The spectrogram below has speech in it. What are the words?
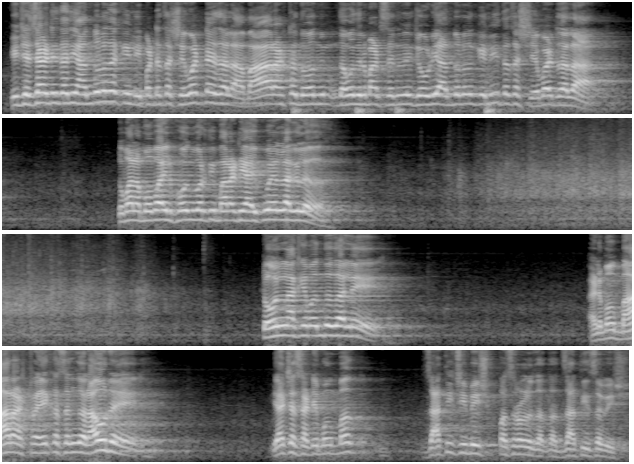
की ज्याच्यासाठी त्यांनी आंदोलनं केली पण त्याचा शेवट नाही झाला. महाराष्ट्र नवनिर्माण सेनेने जेवढी आंदोलनं केली त्याचा शेवट झाला. तुम्हाला मोबाईल फोनवरती मराठी ऐकू यायला लागलं. टोल नाके बंद झाले. आणि मग महाराष्ट्र एकसंघ राहू नये. याच्यासाठी मग मग जातीची विष पसरवलं जातात जातीचं विष.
